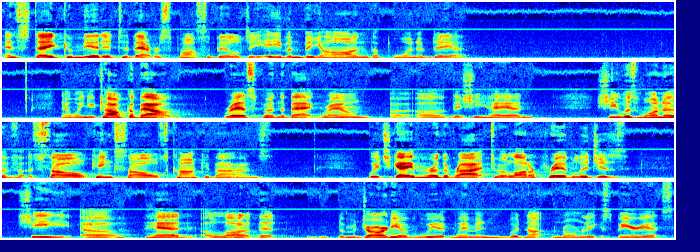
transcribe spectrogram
and stayed committed to that responsibility even beyond the point of death. Now, when you talk about Rizpah and the background uh, uh, that she had, she was one of Saul, King Saul's concubines, which gave her the right to a lot of privileges she uh, had a lot that the majority of women would not normally experience.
